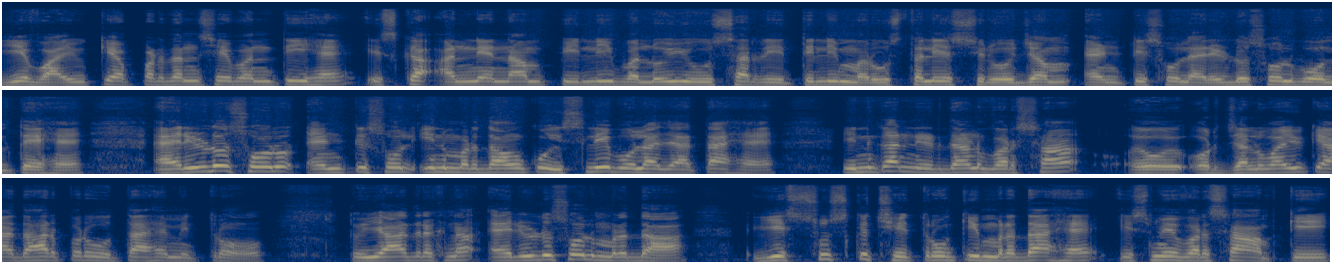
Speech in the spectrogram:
ये वायु के अपर्दन से बनती है। इसका अन्य नाम पीली बलुई ऊसर, रेतीली मरुस्थलीय सिरोजम, एंटीसोल, एरिडोसोल बोलते हैं। एरिडोसोल और एंटीसोल इन मृदाओं को इसलिए बोला जाता है, इनका निर्धारण वर्षा और जलवायु के आधार पर होता है मित्रों। तो याद रखना, एरिडोसोल मृदा, ये शुष्क क्षेत्रों की मृदा है। इसमें वर्षा आपके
